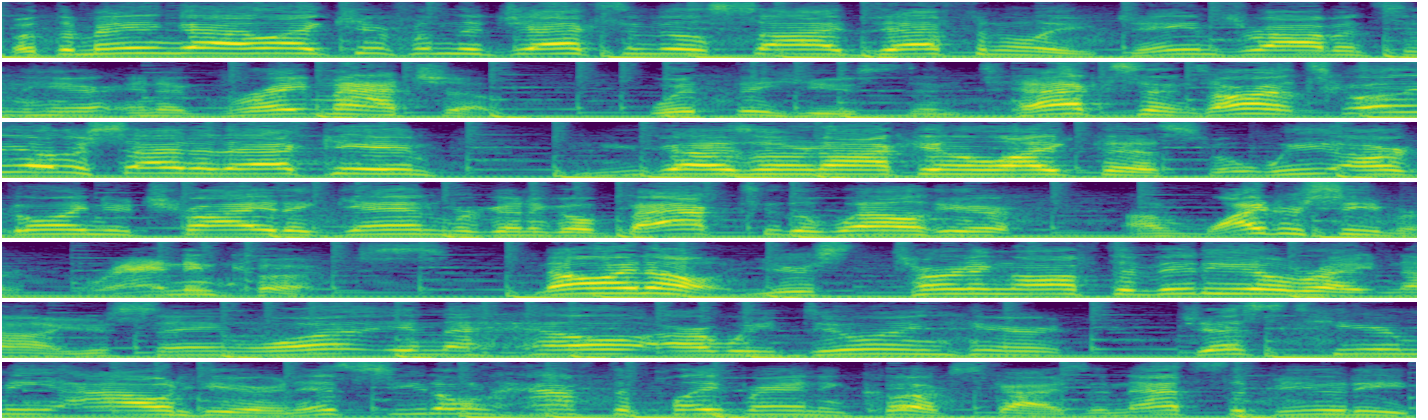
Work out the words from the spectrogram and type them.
But the main guy I like here from the Jacksonville side, definitely James Robinson here in a great matchup with the Houston Texans. All right, let's go to the other side of that game. You guys are not going to like this, but we are going to try it again. We're going to go back to the well here on wide receiver, Brandin Cooks. Now I know you're turning off the video right now. You're saying, "What in the hell are we doing here?" Just hear me out here. And it's you don't have to play Brandin Cooks, guys, and that's the beauty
